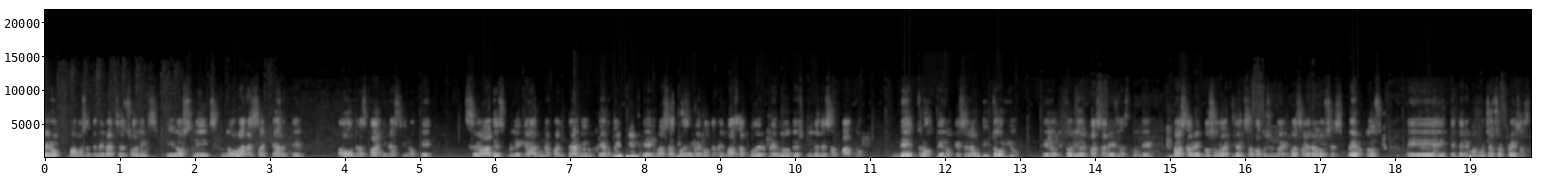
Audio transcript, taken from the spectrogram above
pero vamos a tener acceso a links y los links no van a sacarte a otras páginas, sino que se va a desplegar una pantalla interna y ahí vas a poder verlo. También vas a poder ver los desfiles de zapato dentro de lo que es el auditorio, el auditorio de pasarelas, donde vas a ver no solo desfiles de zapatos, sino también vas a ver a los expertos, eh, que tenemos muchas sorpresas,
